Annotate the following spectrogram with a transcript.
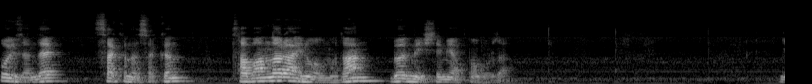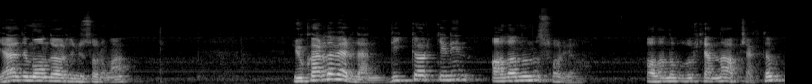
O yüzden de sakın ha sakın tabanlar aynı olmadan bölme işlemi yapma burada. Geldim 14. soruma. Yukarıda verilen dikdörtgenin alanını soruyor. Alanı bulurken ne yapacaktım?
